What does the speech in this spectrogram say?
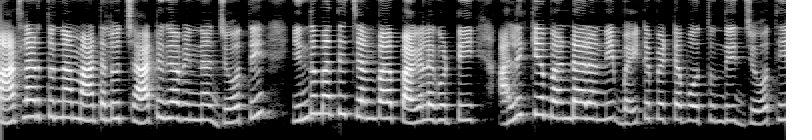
మాట్లాడుతున్న మాటలు చాటుగా విన్న జ్యోతి ఇందుమతి చెంప పగలగొట్టి అలిక్య బండారాన్ని బయట పెట్టబోతుంది. జ్యోతి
